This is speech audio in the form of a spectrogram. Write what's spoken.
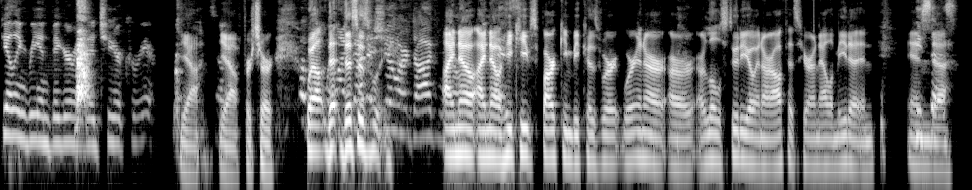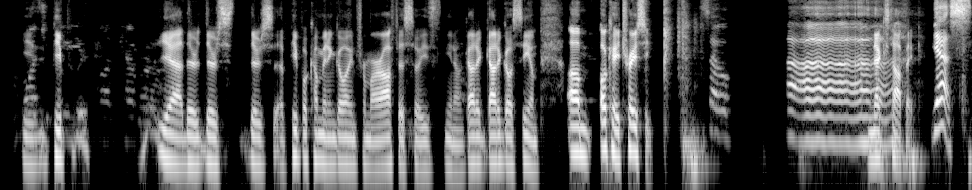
feeling reinvigorated to your career yeah so, yeah for sure. Well, th- this is i know i know. He keeps barking because we're we're in our, our, our little studio in our office here on alameda and and he says, uh, people yeah there there's there's uh, people coming and going from our office so he's you know gotta gotta go see him um okay tracy. So uh next topic. yes.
